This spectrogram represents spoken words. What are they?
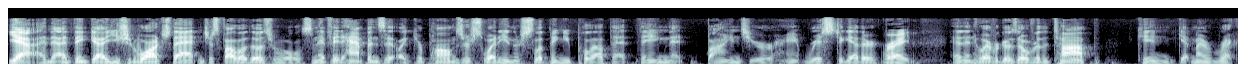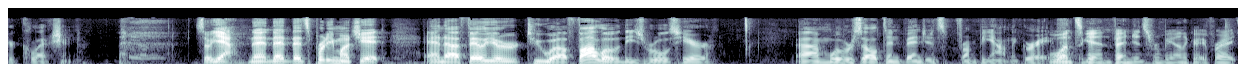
yeah, I, I think uh, you should watch that and just follow those rules. And if it happens that like your palms are sweaty and they're slipping, you pull out that thing that binds your hand, wrists together Right. and then whoever goes over the top can get my record collection. so yeah, that, that that's pretty much it. And uh, failure to uh, follow these rules here um, will result in vengeance from beyond the grave, Once again, vengeance from beyond the grave. Right.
